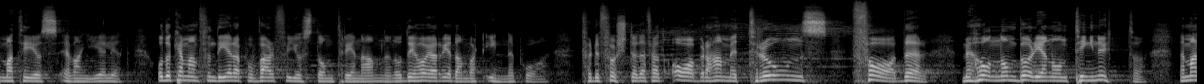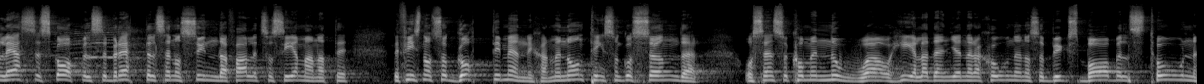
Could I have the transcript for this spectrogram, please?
Matteus evangeliet. Och då kan man fundera på varför just de tre namnen. Och det har jag redan varit inne på. För det första därför att Abraham är trons fader. Med honom börjar någonting nytt. När man läser skapelseberättelsen och syndafallet så ser man att det, det finns något så gott i människan, men någonting som går sönder. Och sen så kommer Noa och hela den generationen och så byggs Babels torn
